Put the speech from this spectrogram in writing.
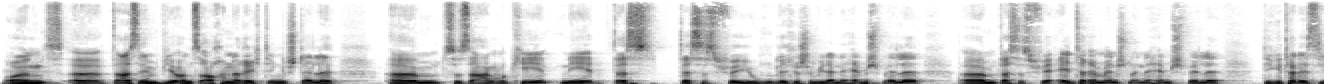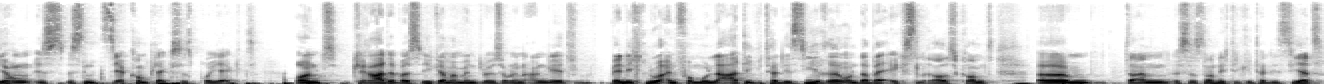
Und äh, da sehen wir uns auch an der richtigen Stelle, ähm, zu sagen, okay, nee, das, das ist für Jugendliche schon wieder eine Hemmschwelle, ähm, das ist für ältere Menschen eine Hemmschwelle. Digitalisierung ist, ist ein sehr komplexes Projekt und gerade was E-Government-Lösungen angeht, wenn ich nur ein Formular digitalisiere und dabei Excel rauskommt, ähm, dann ist es noch nicht digitalisiert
